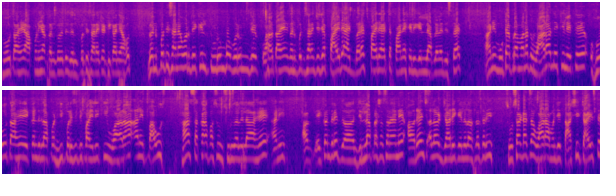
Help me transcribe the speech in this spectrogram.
होत आहे. आपण या कणकवलीतील गणपती साण्याच्या ठिकाणी आहोत. गणपती साण्यावर देखील तुडुंब भरून जे वाहत आहे गणपती साण्याच्या ज्या पायऱ्या आहेत बऱ्याच पायऱ्या आहेत त्या पाण्याखाली गेलेले आपल्याला दिसत आहेत आणि मोठ्या प्रमाणात वारा देखील येथे होत आहे. एकंदरीत आपण ही परिस्थिती पाहिली की वारा आणि पाऊस हा सकाळपासून सुरू झालेला आहे आणि एकंदरीत जिल्हा प्रशासनाने ऑरेंज अलर्ट जारी केलेला असला तरी सोसाट्याचा वारा म्हणजे ताशी चाळीस ते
